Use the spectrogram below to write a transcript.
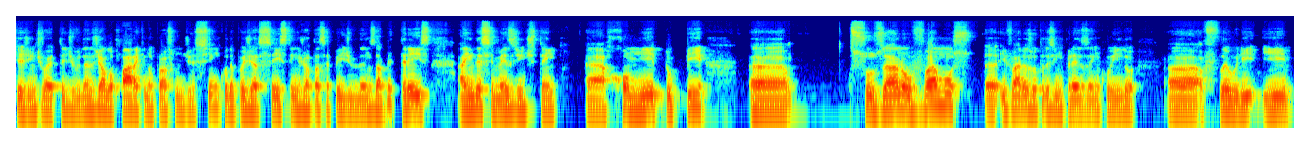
que a gente vai ter dividendos de Alopar aqui no próximo dia 5, depois dia 6 tem JCP e dividendos da B3, ainda esse mês a gente tem uh, Romi, Tupi, uh, Suzano, Vamos uh, e várias outras empresas, incluindo uh, Fleury e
